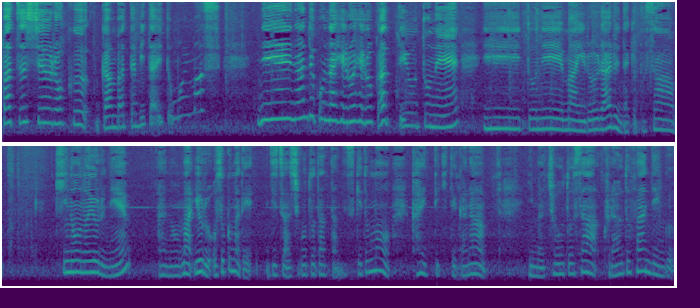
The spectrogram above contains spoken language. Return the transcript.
発収録頑張ってみたいと思います。ねえなんでこんなヘロヘロかっていうとねえー、とねまあいろいろあるんだけどさ昨日の夜ねあの、まあ、夜遅くまで実は仕事だったんですけども帰ってきてから今ちょうどさクラウドファンディング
